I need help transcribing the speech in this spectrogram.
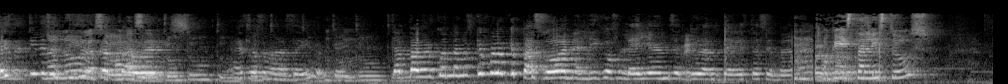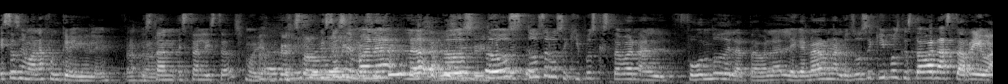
¿este ¿tienes No, no, teaser, la semana Power? Tum, tum, tum, Es la semana tum, 6, tum, ok. tum, tum, Cat Power, cuéntanos, ¿qué fue lo que pasó en el League of Legends durante esta semana? Ok, ¿están listos? Esta semana fue increíble. Ajá. ¿Están, ¿Están listas? Muy bien. Esta listas, semana sí. la- Sí, los, sí, sí. Dos, dos de los equipos que estaban al fondo de la tabla le ganaron a los dos equipos que estaban hasta arriba.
